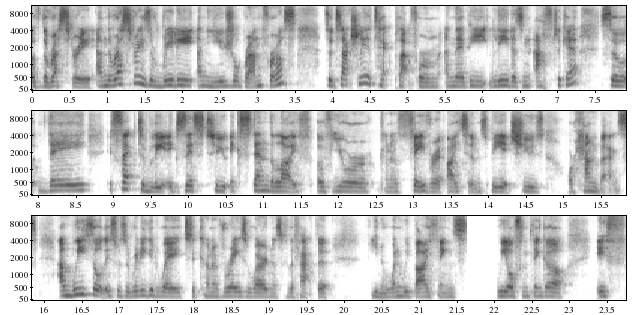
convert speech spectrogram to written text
of The Restory. And The Restory is a really unusual brand for us. So it's actually a tech platform and they're the leaders in aftercare. So they effectively exist to extend the life of your kind of favorite items, be it shoes or handbags. And we thought this was a really good way to kind of raise awareness of the fact that, you know, when we buy things, we often think, oh, if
